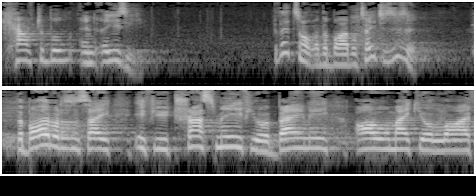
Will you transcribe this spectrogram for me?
comfortable and easy. But that's not what the Bible teaches, is it? The Bible doesn't say, if you trust me, if you obey me, I will make your life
